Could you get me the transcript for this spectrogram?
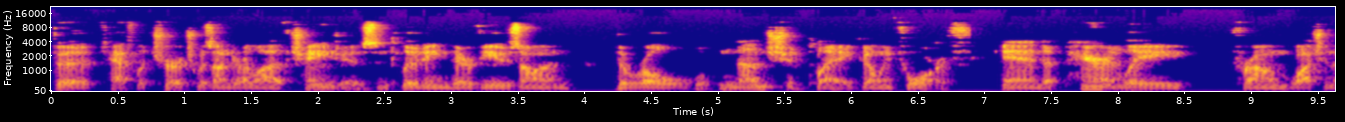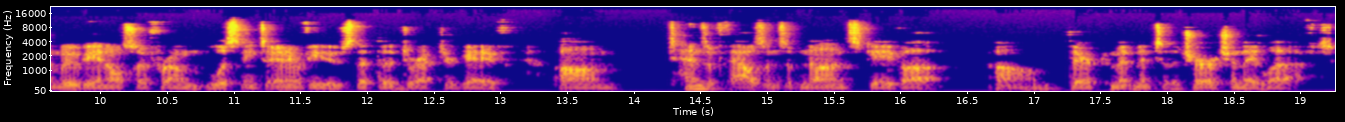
the Catholic Church was under a lot of changes, including their views on the role nuns should play going forth. And apparently, from watching the movie and also from listening to interviews that the director gave, um, tens of thousands of nuns gave up um, their commitment to the church and they left.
